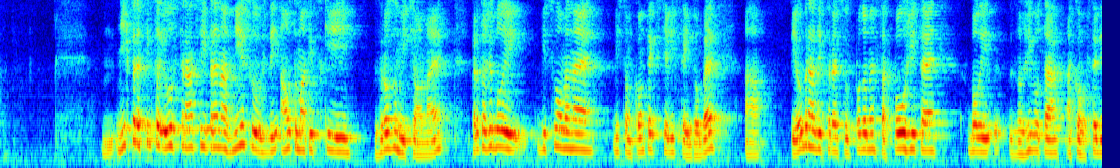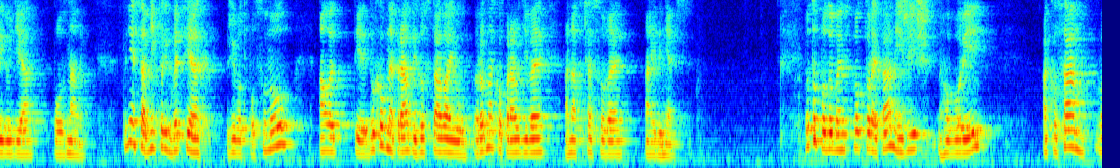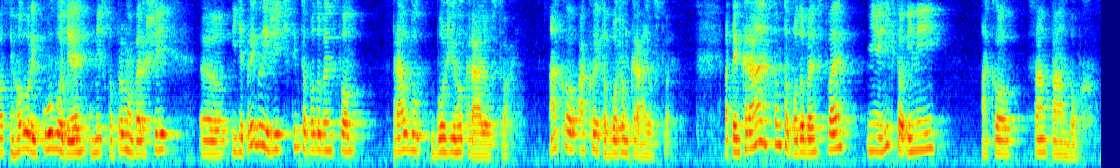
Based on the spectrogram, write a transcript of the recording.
Niektoré z týchto ilustrácií pre nás nie sú vždy automaticky zrozumiteľné, pretože boli vyslovené v istom kontexte, v istej dobe a tie obrazy, ktoré sú v podobenstvách použité, boli zo života, ako ho vtedy ľudia poznali. Dnes sa v niektorých veciach život posunul, ale tie duchovné pravdy zostávajú rovnako pravdivé a nadčasové aj dnes. Toto podobenstvo, ktoré pán Ježiš hovorí, ako sám vlastne hovorí v úvode, hneď v tom prvom verši, e, ide priblížiť týmto podobenstvom pravdu Božieho kráľovstva. Ako, ako je to v Božom kráľovstve. A ten kráľ v tomto podobenstve nie je nikto iný ako sám Pán Boh.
